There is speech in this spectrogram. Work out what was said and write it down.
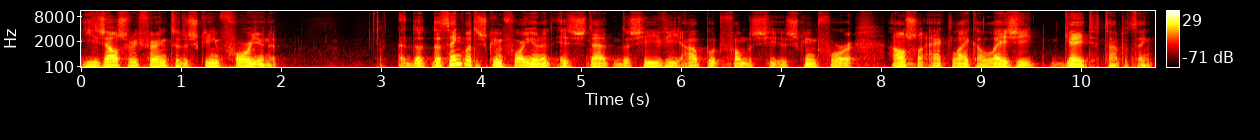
he's also referring to the Scream 4 unit. The, the thing with the Scream 4 unit is that the CV output from the C Scream 4 also act like a lazy gate type of thing.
